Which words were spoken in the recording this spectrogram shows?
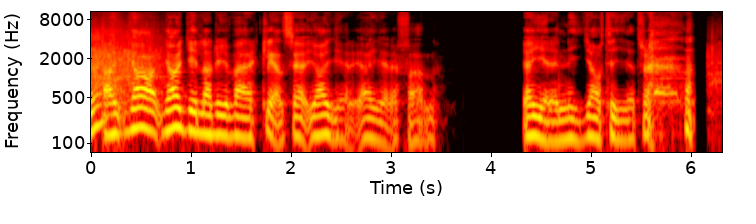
Mm. Ja, jag, jag gillar det ju verkligen, så jag, jag, ger, jag ger det fan... Jag ger det 9 av 10 tror jag.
